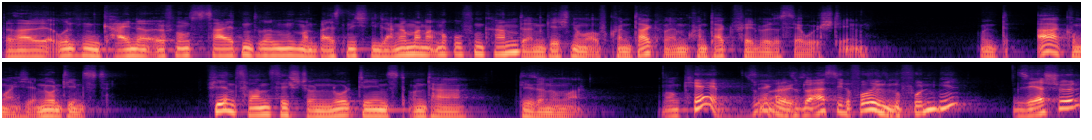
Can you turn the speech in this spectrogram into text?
Da hat unten keine Öffnungszeiten drin. Man weiß nicht, wie lange man anrufen kann. Dann gehe ich nochmal auf Kontakt, weil im Kontaktfeld wird es ja wohl stehen. Und, ah, guck mal hier, Notdienst. 24 Stunden Notdienst unter dieser Nummer. Okay, super. Also du hast die Folgen gefunden. Sehr schön.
